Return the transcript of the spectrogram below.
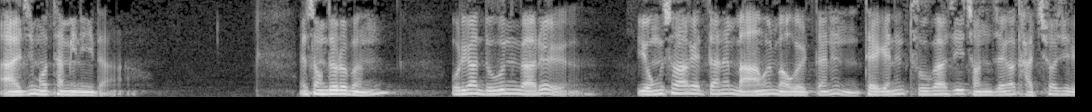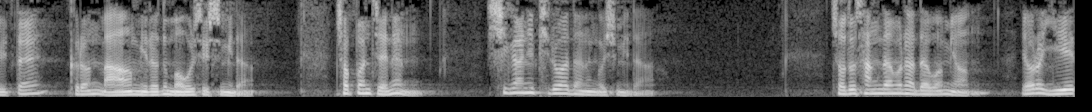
알지 못함이니이다. 성도 여러분, 우리가 누군가를 용서하겠다는 마음을 먹을 때는 대개는 두 가지 전제가 갖춰질 때 그런 마음이라도 먹을 수 있습니다. 첫 번째는 시간이 필요하다는 것입니다. 저도 상담을 하다 보면 여러 이해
